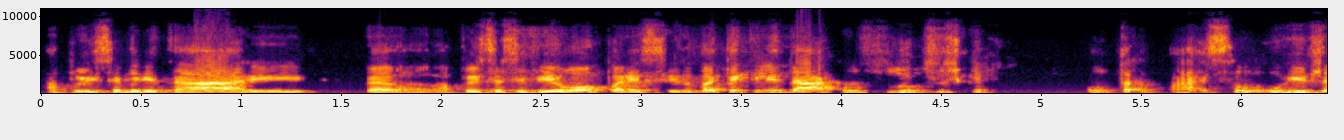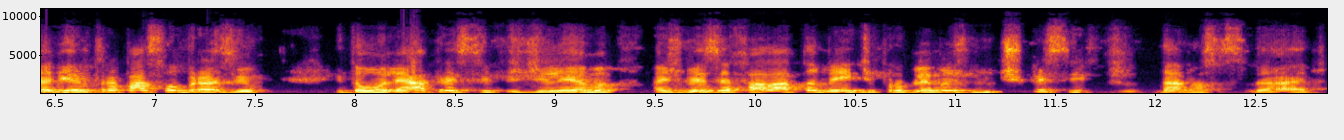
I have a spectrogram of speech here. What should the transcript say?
a polícia militar e é, a polícia civil ou algo parecido. Vai ter que lidar com fluxos que ultrapassam o Rio de Janeiro, ultrapassam o Brasil. Então, olhar para esse tipo de dilema, às vezes, é falar também de problemas muito específicos da nossa cidade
